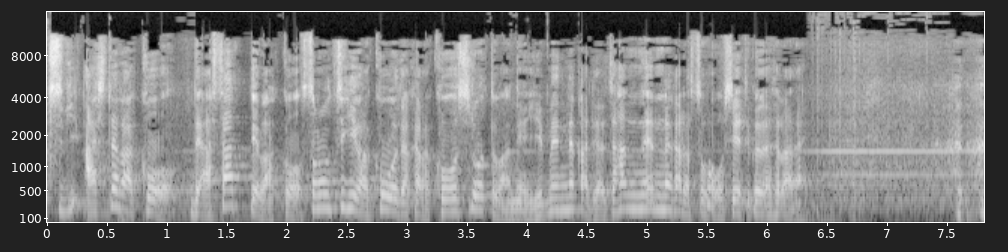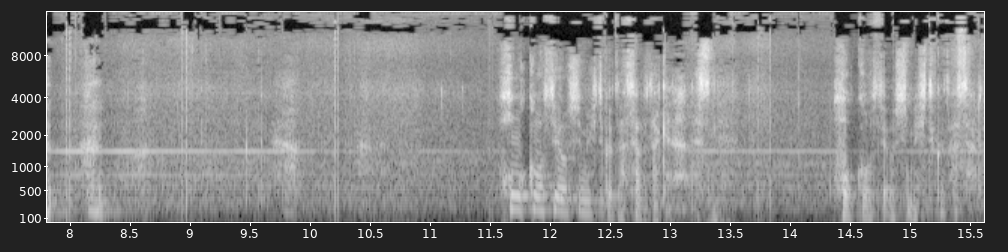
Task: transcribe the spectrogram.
次明日はこうで明後日はこうその次はこうだからこうしろとはね夢の中では残念ながらそうは教えてくださらない。方向性を示してくださるだけなんですね。方向性を示してくださる。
